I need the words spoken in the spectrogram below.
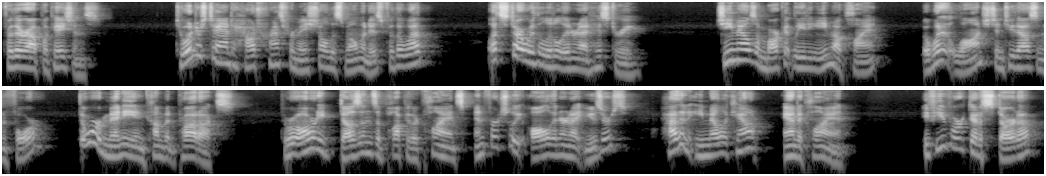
for their applications. To understand how transformational this moment is for the web, let's start with a little internet history. Gmail is a market-leading email client, but when it launched in 2004, there were many incumbent products. There were already dozens of popular clients, and virtually all internet users had an email account and a client. If you've worked at a startup,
